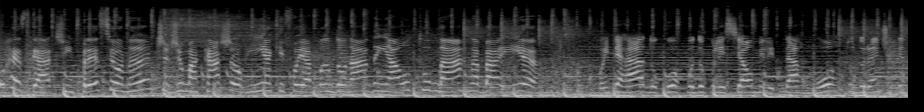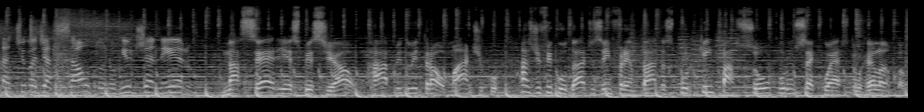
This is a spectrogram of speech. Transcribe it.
O resgate impressionante de uma cachorrinha que foi abandonada em alto mar na Bahia. Foi enterrado o corpo do policial militar morto durante tentativa de assalto no Rio de Janeiro. Na série especial Rápido e Traumático, as dificuldades enfrentadas por quem passou por um sequestro relâmpago.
